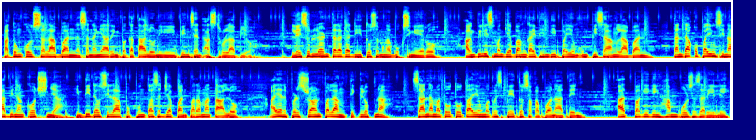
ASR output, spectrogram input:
patungkol sa laban sa nangyaring pagkatalo ni Vincent Astrolabio. Lesson learned talaga dito sa mga boksingero. Ang bilis magyabang kahit hindi pa yung umpisa ang laban. Tanda ko pa yung sinabi ng coach niya, hindi daw sila pupunta sa Japan para matalo. Ayan, first round pa lang, tiklop na. Sana matuto tayong magrespeto sa kapwa natin at pagiging humble sa sarili.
